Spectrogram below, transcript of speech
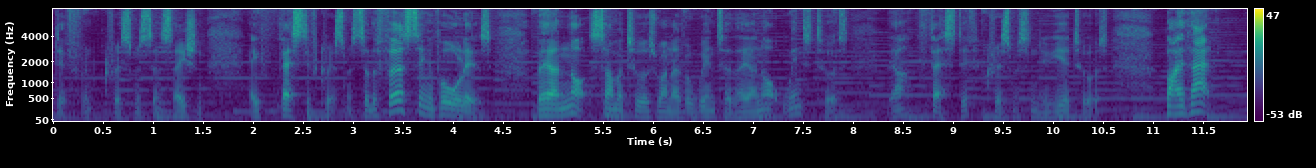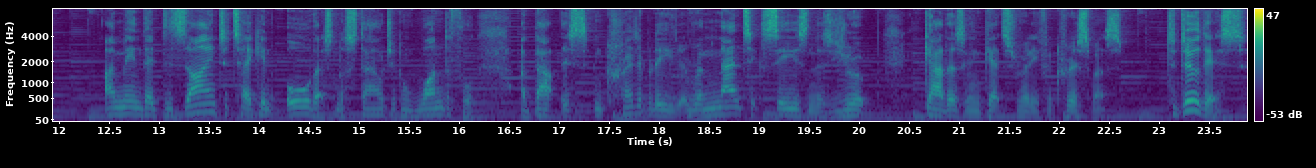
different Christmas sensation, a festive Christmas. So the first thing of all is they are not summer tours run over winter. They are not winter tours. They are festive Christmas and New Year tours. By that, I mean, they're designed to take in all that's nostalgic and wonderful about this incredibly romantic season as Europe gathers and gets ready for Christmas. To do this,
